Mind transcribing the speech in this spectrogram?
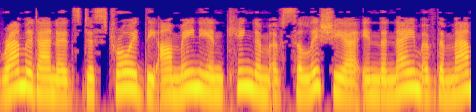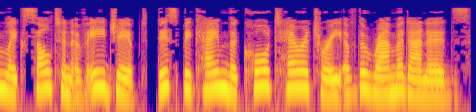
Ramadanids destroyed the Armenian kingdom of Cilicia in the name of the Mamluk Sultan of Egypt, this became the core territory of the Ramadanids.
